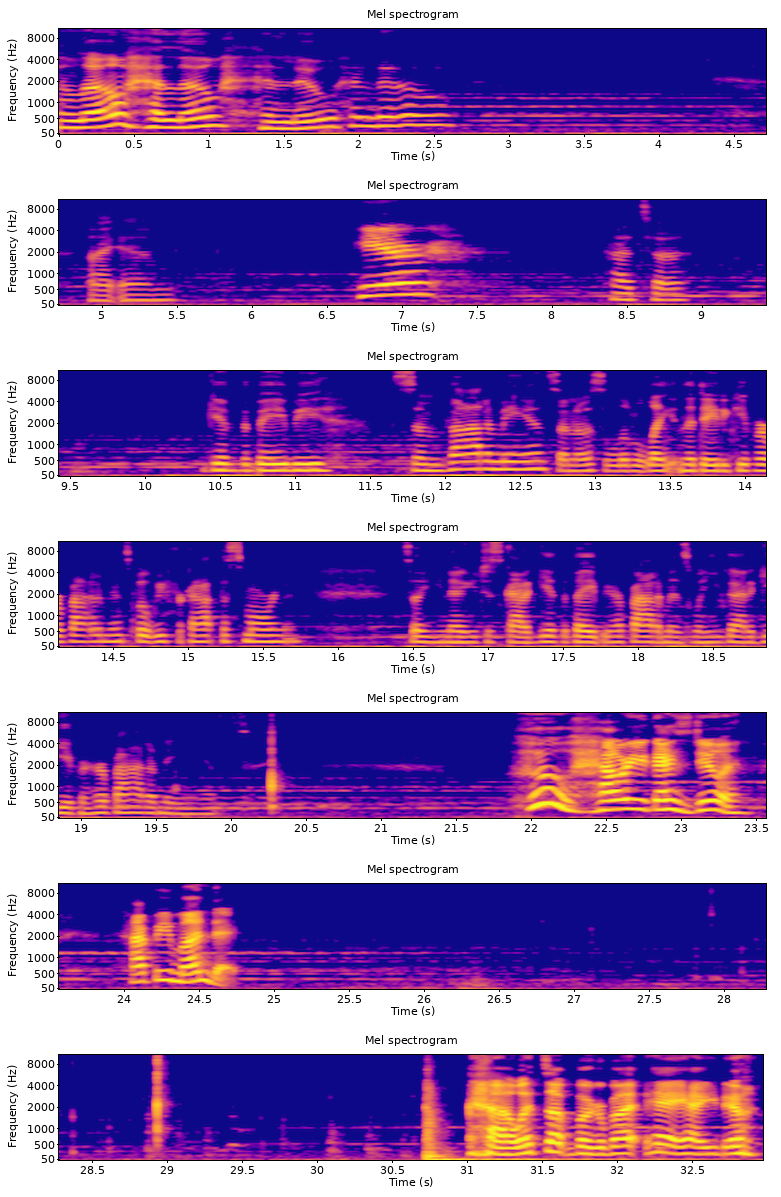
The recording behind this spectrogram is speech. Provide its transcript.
Hello, hello, hello, hello. I am here. Had to give the baby some vitamins. I know it's a little late in the day to give her vitamins, but we forgot this morning. So, you know, you just got to give the baby her vitamins when you got to give her her vitamins. Whew, how are you guys doing? Happy Monday. What's up, booger butt? Hey, how you doing?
